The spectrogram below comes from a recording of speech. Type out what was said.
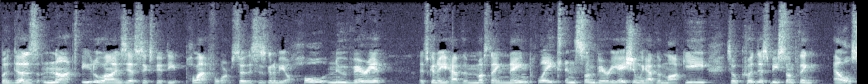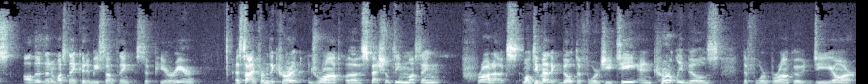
but does not utilize the S650 platform. So this is going to be a whole new variant. It's going to have the Mustang nameplate in some variation. We have the Mach-E. So could this be something else other than a Mustang? Could it be something superior? Aside from the current drop of specialty Mustang products, Multimatic built the Ford GT and currently builds the Ford Bronco DR.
